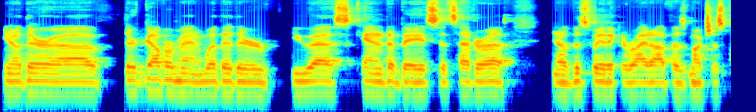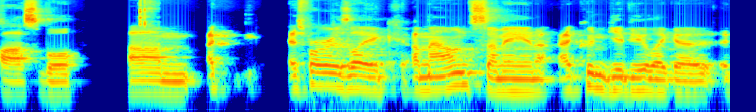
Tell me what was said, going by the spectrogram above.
you know their uh, their government, whether they're U.S., Canada based, et cetera. You know, this way they could write off as much as possible. Um, I, as far as like amounts, I mean, I couldn't give you like a, a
